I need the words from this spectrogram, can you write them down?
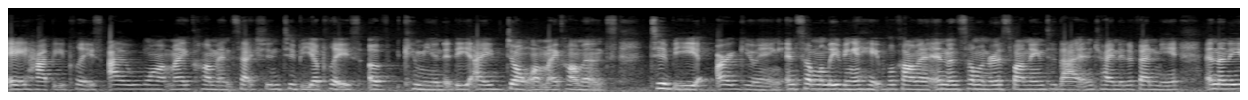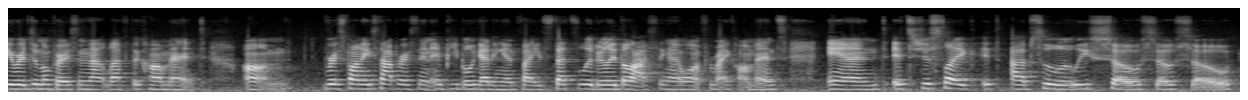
a happy place. I want my comment section to be a place of community. I don't want my comments to be arguing and someone leaving a hateful comment and then someone responding to that and trying to defend me and then the original person that left the comment um, responding to that person and people getting in fights. That's literally the last thing I want for my comments and it's just like, it's absolutely so, so, so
